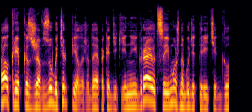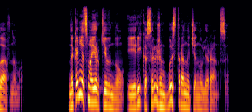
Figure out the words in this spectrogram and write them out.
Ал, крепко сжав зубы, терпел, ожидая, пока дикие наиграются, и можно будет перейти к главному. Наконец майор кивнул, и Рика с Рыжим быстро натянули ранцы.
